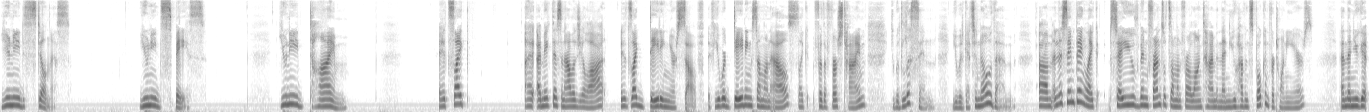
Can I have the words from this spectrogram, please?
You need stillness. You need space. You need time. It's like, I, I make this analogy a lot. It's like dating yourself. If you were dating someone else, like for the first time, you would listen, you would get to know them. Um, and the same thing, like, say you've been friends with someone for a long time and then you haven't spoken for 20 years, and then you get,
